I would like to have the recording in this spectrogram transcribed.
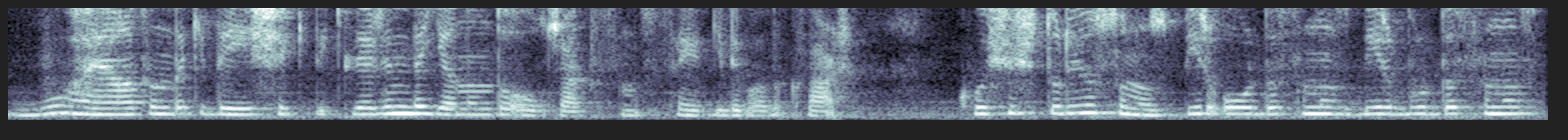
bu hayatındaki değişikliklerin de yanında olacaksınız sevgili balıklar. Koşuşturuyorsunuz. Bir oradasınız, bir buradasınız.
